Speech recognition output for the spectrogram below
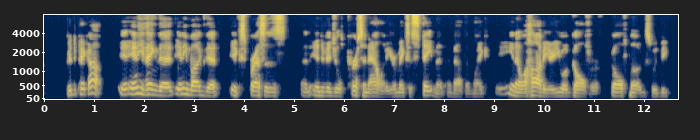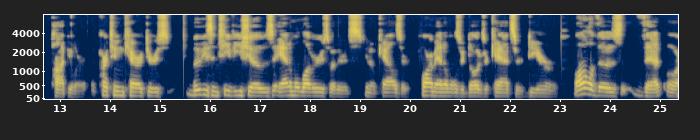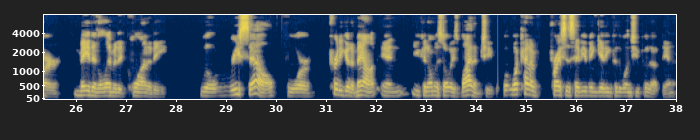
good to pick up. Anything that any mug that expresses an individual's personality or makes a statement about them, like you know, a hobby. Are you a golfer? Golf mugs would be popular. Cartoon characters, movies and TV shows, animal lovers, whether it's, you know, cows or farm animals or dogs or cats or deer, or all of those that are made in a limited quantity will resell for pretty good amount and you can almost always buy them cheap. But what kind of prices have you been getting for the ones you put up, Dana?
